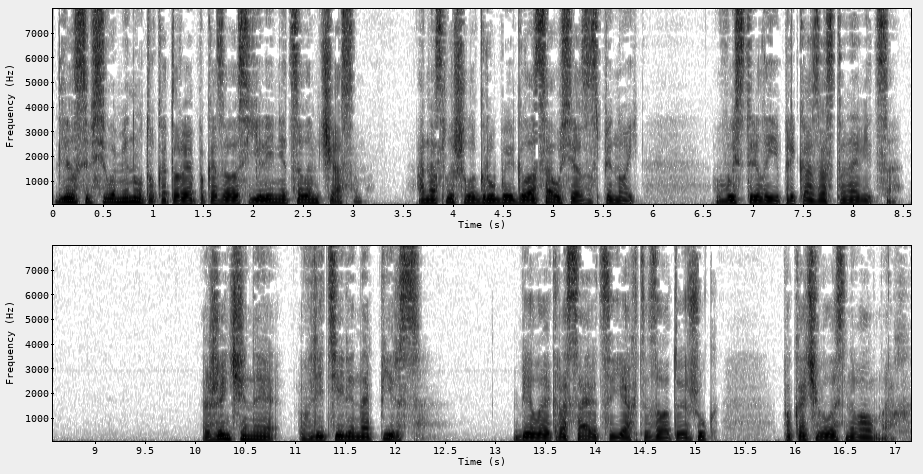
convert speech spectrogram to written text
длился всего минуту, которая показалась Елене целым часом. Она слышала грубые голоса у себя за спиной, выстрелы и приказы остановиться. Женщины влетели на пирс. Белая красавица, яхта «Золотой жук» покачивалась на волнах.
